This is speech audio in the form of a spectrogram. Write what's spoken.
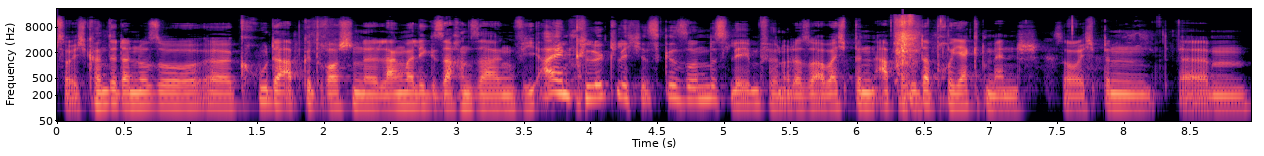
so, ich könnte dann nur so äh, krude, abgedroschene, langweilige Sachen sagen, wie ein glückliches, gesundes Leben führen oder so. Aber ich bin ein absoluter Projektmensch. So, ich bin, ähm,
